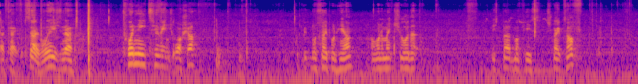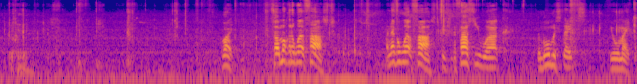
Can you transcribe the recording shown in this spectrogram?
Okay, so we're using a 22 inch washer. A bit more soap on here. I want to make sure that this bird muck is scraped off. Right, so I'm not going to work fast. I never work fast because the faster you work, the more mistakes you will make.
